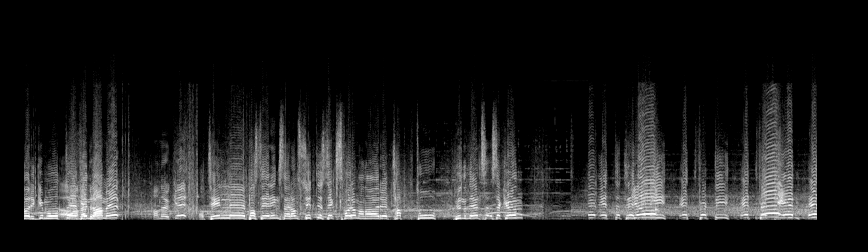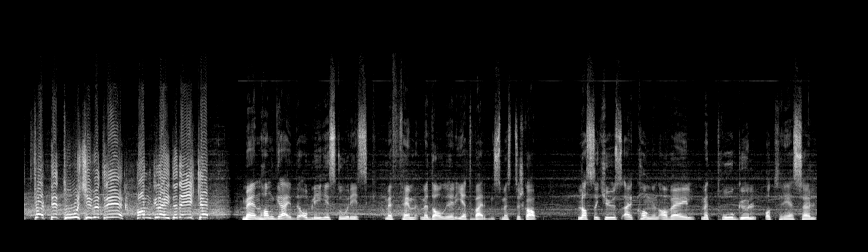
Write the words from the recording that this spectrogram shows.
Norge mot eh, Finland. Han øker. Og til eh, passering så er han 76 foran. Han har tapt to hundredels sekund. 1.39, 1.40, 1.41, 1.40, 2.23. Han greide det ikke! Men han greide å bli historisk, med fem medaljer i et verdensmesterskap. Lasse Kjus er kongen av Wale med to gull og tre sølv.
